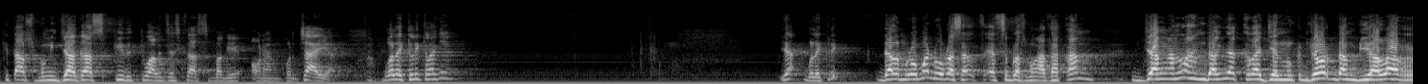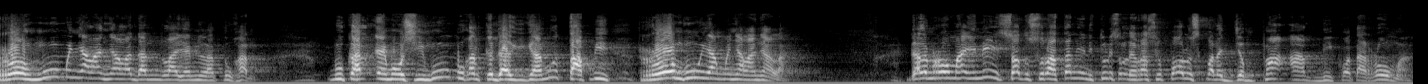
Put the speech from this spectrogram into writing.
Kita harus menjaga spiritualitas kita sebagai orang percaya. Boleh klik lagi? Ya, boleh klik. Dalam Roma 12 ayat 11 mengatakan, Janganlah hendaknya kerajaan mengkendor dan biarlah rohmu menyala-nyala dan layanilah Tuhan. Bukan emosimu, bukan kedaginganmu, tapi rohmu yang menyala-nyala. Dalam Roma ini suatu suratan yang ditulis oleh Rasul Paulus kepada jemaat di kota Roma.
